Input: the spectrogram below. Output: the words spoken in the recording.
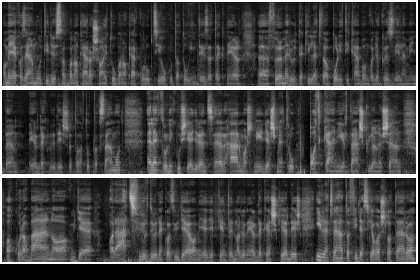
amelyek az elmúlt időszakban akár a sajtóban, akár korrupciókutató intézeteknél fölmerültek, illetve a politikában vagy a közvéleményben érdeklődésre tartottak számot. Elektronikus jegyrendszer, 3-as, 4-es metró, patkányírtás különösen, akkor a Bálna ügye, a Rácfürdőnek az ügye, ami egyébként egy nagyon érdekes kérdés, illetve hát a Fidesz javaslatára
